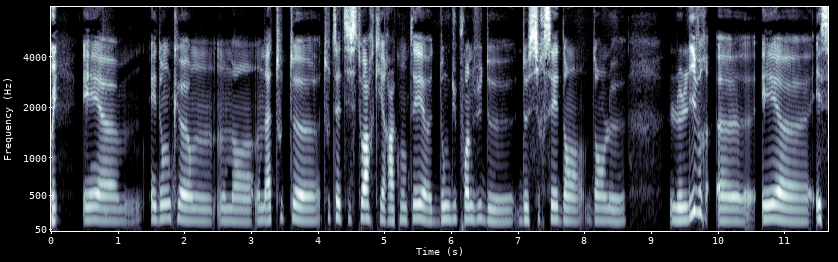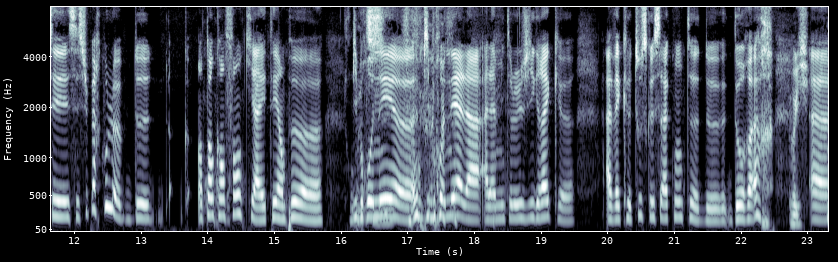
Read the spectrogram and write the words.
Oui. Et, euh, et donc, euh, on, on, en- on a toute, euh, toute cette histoire qui est racontée donc du point de vue de, de Circé dans, dans le, le livre. et et c'est super cool de, en tant qu'enfant qui a été un peu biberonné, euh, biberonné à, la, à la mythologie grecque euh, avec tout ce que ça compte de d'horreur. Oui. Euh,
